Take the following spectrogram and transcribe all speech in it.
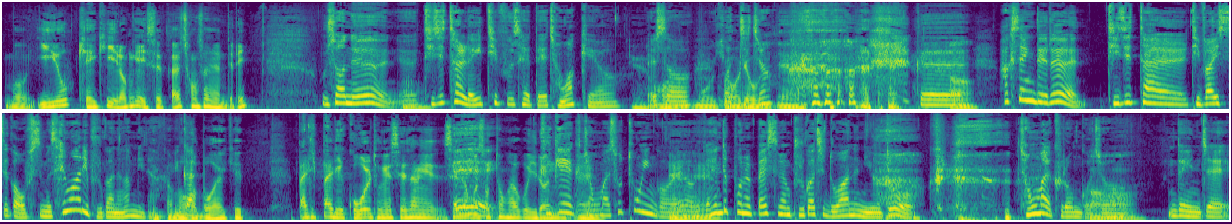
뭐 이유, 계기 이런 게 있을까요? 청소년들이? 우선은 어, 디지털 native 세대 정확해요. 예, 그래서 어, 뭐 멋지죠. 예. 그 어. 학생들은 디지털 device가 없으면 생활이 불가능합니다. 그러니까 뭐가 뭐가 이렇게 빨리빨리 그걸 통해 세상에 세상과 예, 소통하고 이런 그게 예. 정말 소통인 거예요. 예, 그러니까 예. 핸드폰을 뺏으면 불같이 노하는 이유도 정말 그런 거죠. 어. 근데 이제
